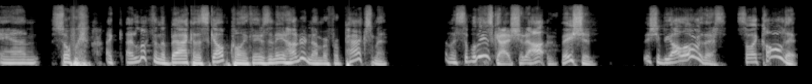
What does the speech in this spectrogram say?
And so we, I, I looked in the back of the scalp cooling thing. There's an 800 number for Paxman. And I said, well, these guys should out, they should, they should be all over this. So I called it.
